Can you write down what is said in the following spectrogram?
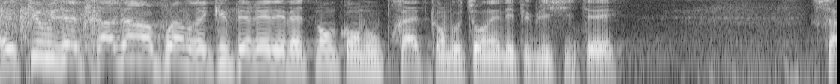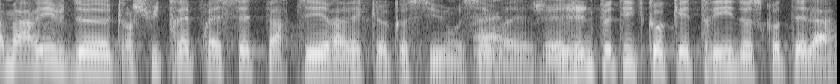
Est-ce que vous êtes radin au point de récupérer les vêtements qu'on vous prête quand vous tournez des publicités? Ça m'arrive de, quand je suis très pressé de partir avec le costume, c'est Ouais. vrai. J'ai une petite coquetterie de ce côté-là.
